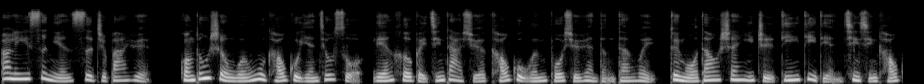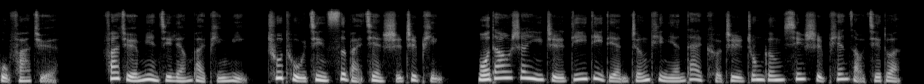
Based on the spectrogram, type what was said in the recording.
二零一四年四至八月。广东省文物考古研究所联合北京大学考古文博学院等单位对磨刀山遗址第一地点进行考古发掘，发掘面积两百平米，出土近四百件石制品。磨刀山遗址第一地点整体年代可至中更新世偏早阶段，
